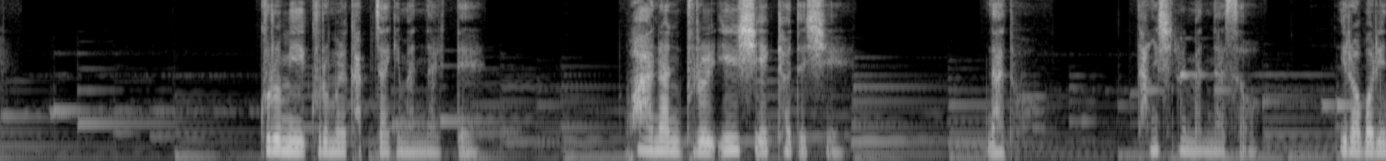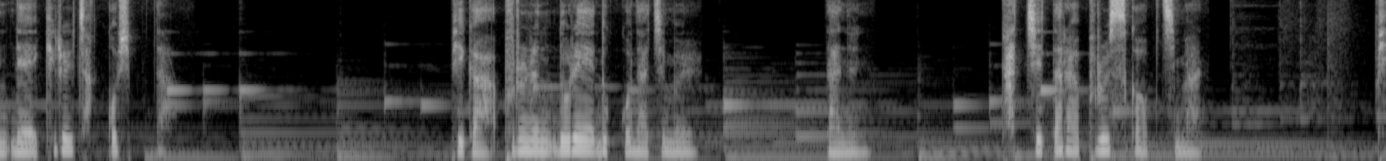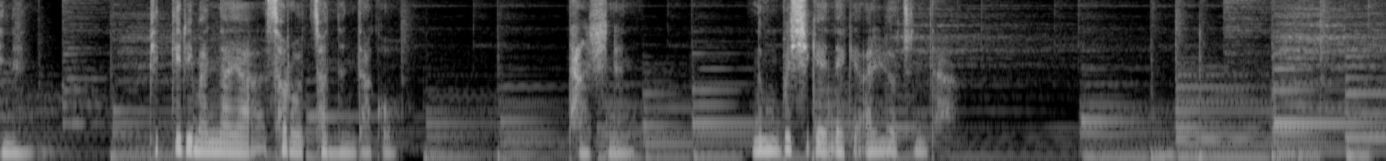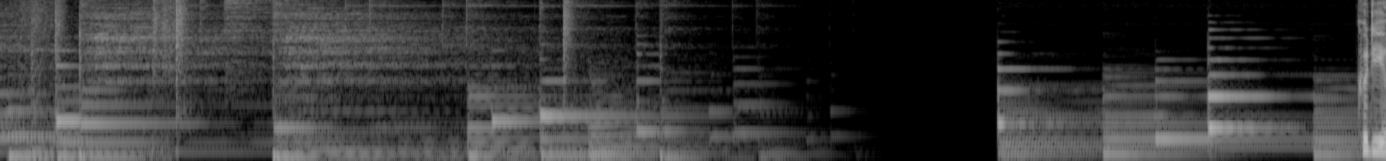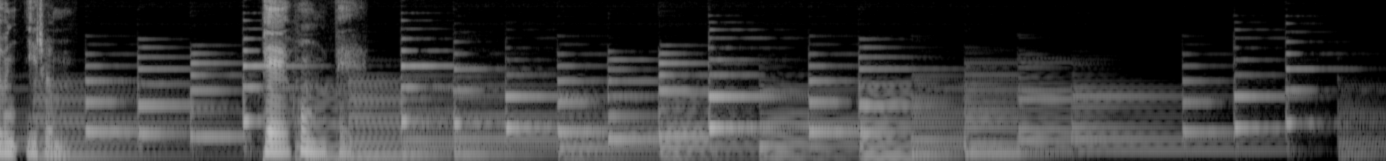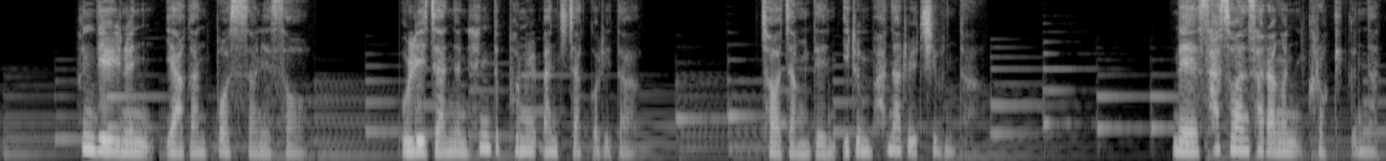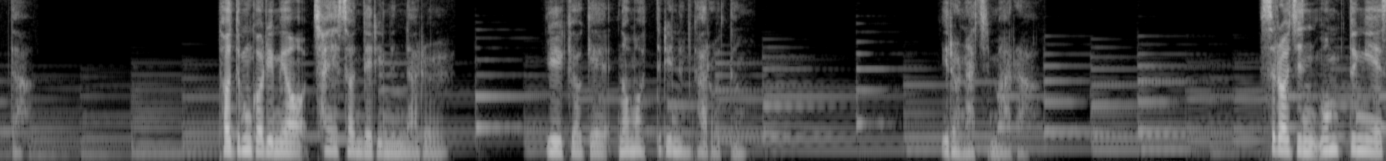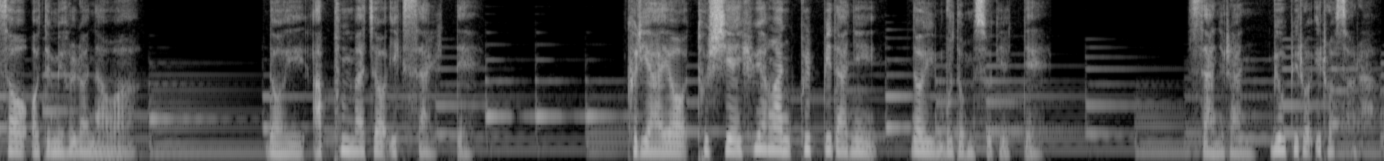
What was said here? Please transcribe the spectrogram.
구름이 구름을 갑자기 만날 때 환한 불을 일시에 켜듯이 나도 당신을 만나서 잃어버린 내 길을 찾고 싶다. 비가 부르는 노래의 높고 낮음을 나는 같이 따라 부를 수가 없지만 비는 빗길이 만나야 서로 젖는다고 당신은 눈부시게 내게 알려준다. 그리운 이름 배홍배 흔들리는 야간 버스 안에서 울리지 않는 핸드폰을 만지작거리다 저장된 이름 하나를 지운다. 내 사소한 사랑은 그렇게 끝났다. 더듬거리며 차에서 내리는 나를 일격에 넘어뜨리는 가로등. 일어나지 마라. 쓰러진 몸뚱이에서 어둠이 흘러나와 너희 아픔마저 익사할 때 그리하여 도시의 휴양한 불빛안이 너희 무덤 속일 때 싸늘한 묘비로 일어서라.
